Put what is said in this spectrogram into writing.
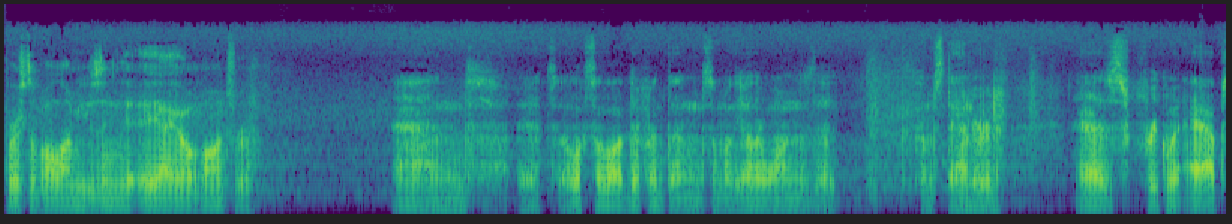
First of all, I'm using the AIO launcher. And it looks a lot different than some of the other ones that come standard. It has frequent apps,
